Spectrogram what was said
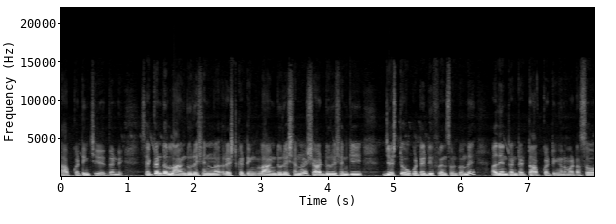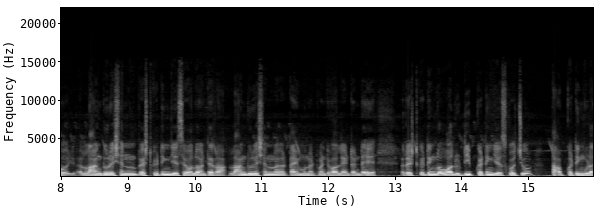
టాప్ కటింగ్ చేయొద్దండి. Second long duration rest cutting. Long duration short డ్యూరేషన్కి జస్ట్ ఒకటే డిఫరెన్స్ ఉంటుంది. అదేంటంటే టాప్ కటింగ్ అనమాట so long duration rest cutting చేసేవాళ్ళు అంటే లాంగ్ డ్యూరేషన్ టైం ఉన్నటువంటి వాళ్ళు ఏంటంటే రెస్ట్ కటింగ్లో వాళ్ళు డీప్ కటింగ్ చేసుకోవచ్చు. టాప్ కటింగ్ కూడా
